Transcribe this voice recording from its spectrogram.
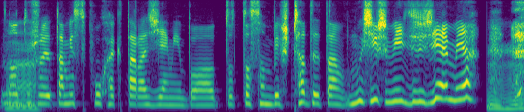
No e, dużo, tam jest pół hektara ziemi, bo to, to są Bieszczady, tam musisz mieć ziemię Mhm.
